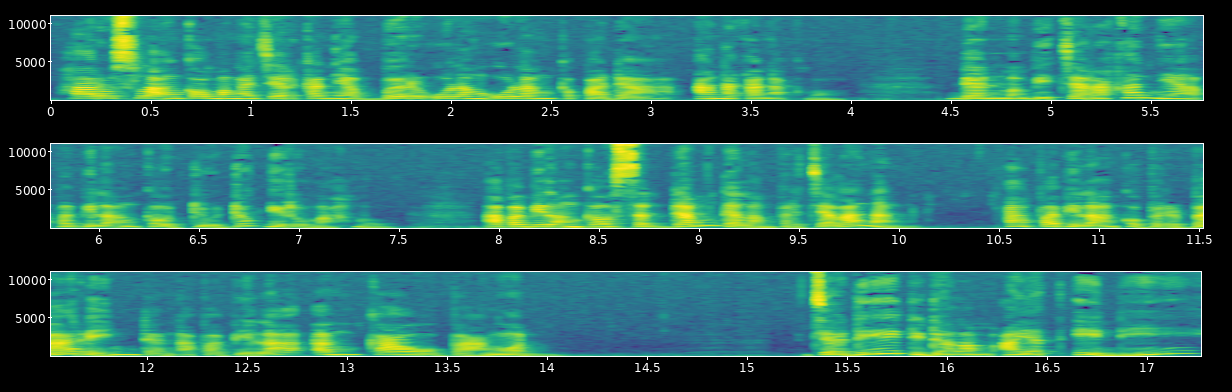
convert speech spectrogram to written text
Haruslah engkau mengajarkannya berulang-ulang kepada anak-anakmu dan membicarakannya apabila engkau duduk di rumahmu, apabila engkau sedang dalam perjalanan, apabila engkau berbaring, dan apabila engkau bangun. Jadi, di dalam ayat ini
